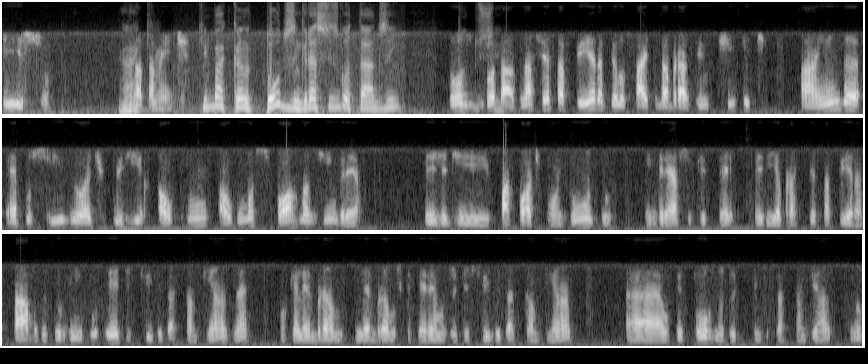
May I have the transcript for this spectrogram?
Isso. Ah, Exatamente. Que, que, bacana. Todos os ingressos esgotados, hein? Todos Tudo esgotados. Cheio. Na sexta-feira, pelo site da Brasil Ticket, ainda é possível adquirir algum, algumas formas de ingresso, seja de pacote conjunto, ingresso que seria para sexta-feira, sábado, domingo e desfile das campeãs, né? Porque lembramos, lembramos que teremos o desfile das campeãs uh, o retorno do desfile das campeãs no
